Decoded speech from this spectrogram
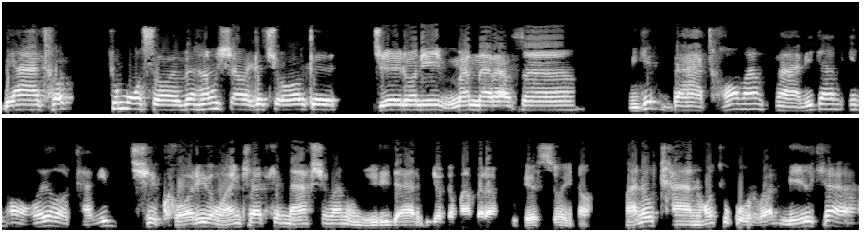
بعدها تو مصاحبه همون شبکه چهار که جیرانی من نرفتم. میگه بعدها من فهمیدم این آقای آرتمی چه کاری به من کرد که نقش من اونجوری در بیاد و من برم تو و اینا. منو تنها تو قربت ویل کرد.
